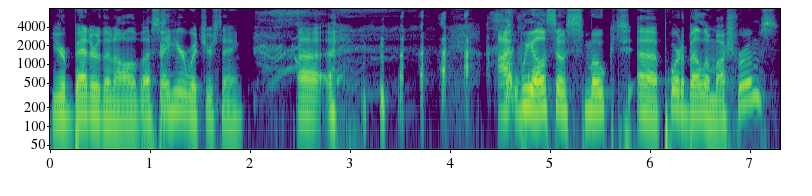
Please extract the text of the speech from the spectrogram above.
You're better than all of us. I hear what you're saying. Uh, I, we also smoked uh, portobello mushrooms.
